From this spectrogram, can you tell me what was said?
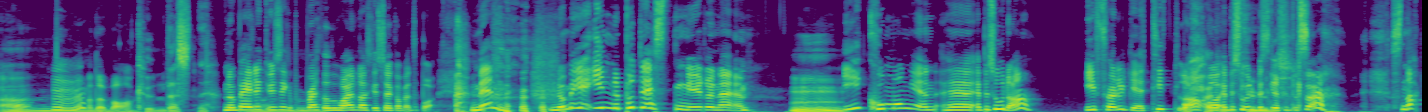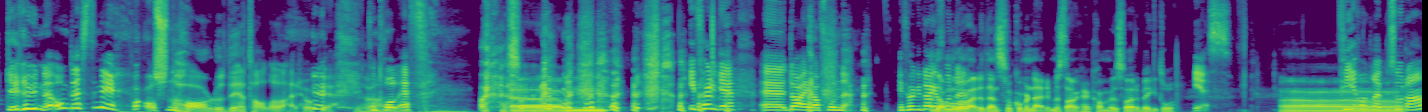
Ah, Ja, men det var kun Destiny. Nå ble jeg litt usikker på Breath of the Wild, da skal jeg søke opp etterpå. Men når vi er inne på Destiny, Rune mm. I hvor mange eh, episoder, ifølge titler Å, og herregud. episodebeskrivelse, snakker Rune om Destiny? Åssen har du det tallet der? Ok. Kontroll F. um, Ifølge eh, det jeg har funnet. Ifølge det jeg Da har må det funnet være den som kommer nærmest. Da kan vi svare begge to. Yes. Uh, 400 episoder.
